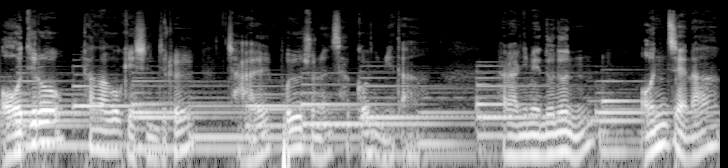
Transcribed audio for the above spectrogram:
어디로 향하고 계신지를 잘 보여주는 사건입니다. 하나님의 눈은 언제나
